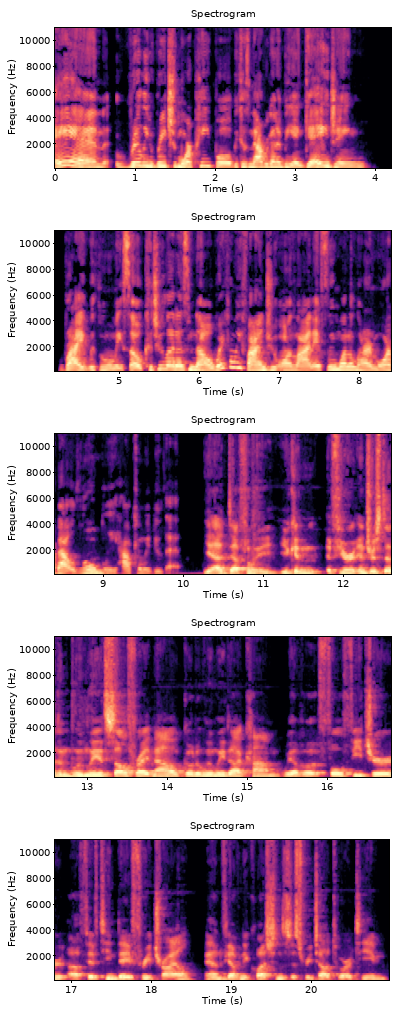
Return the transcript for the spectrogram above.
and really reach more people because now we're going to be engaging right with Loomly. So could you let us know where can we find you online if we want to learn more about Loomly? How can we do that? Yeah, definitely. You can, if you're interested in Loomly itself right now, go to loomly.com. We have a full feature, a 15 day free trial. And if you have any questions, just reach out to our team.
